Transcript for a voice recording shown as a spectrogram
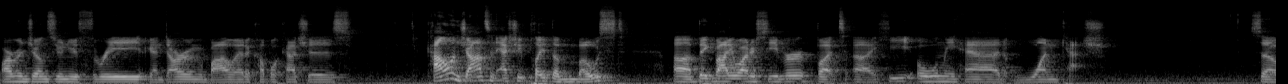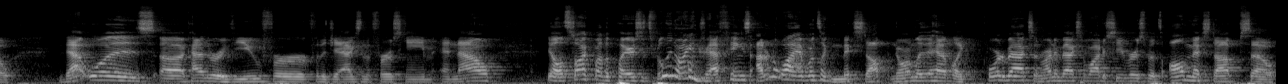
Marvin Jones Jr. three. Again, Dare Ogunbowale had a couple catches. Collin Johnson actually played the most uh, big body wide receiver, but uh, he only had one catch. So that was uh, kind of the review for, for the Jags in the first game. And now, yeah, let's talk about the players. It's really annoying in DraftKings. I don't know why everyone's like mixed up. Normally they have like quarterbacks and running backs and wide receivers, but it's all mixed up. So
